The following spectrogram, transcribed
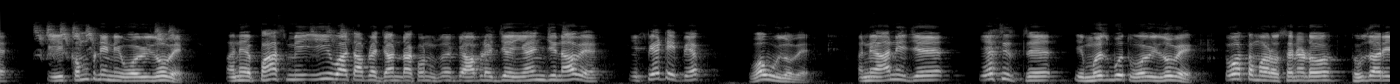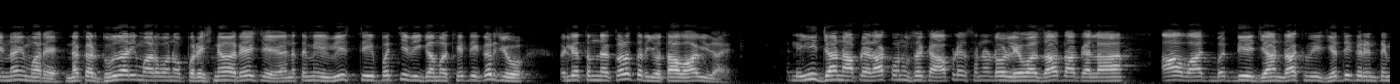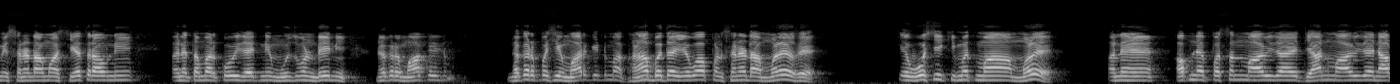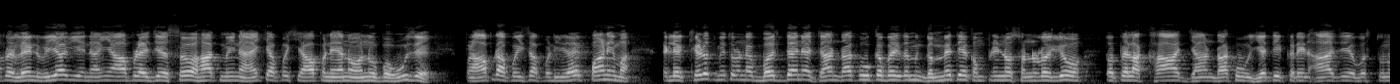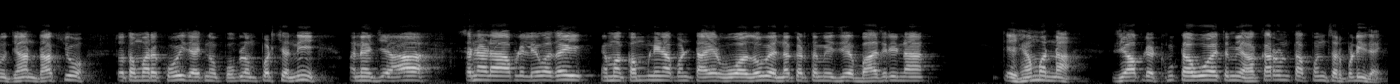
એ કંપનીની હોવી જોવે. અને પાંચમી એ વાત આપણે ધ્યાન રાખવાનું છે કે આપણે જે એન્જિન આવે એ પેટી પેક હોવું જોવે. અને આની જે કેસીસ છે એ મજબૂત હોવી જોવે. તો તમારો સનેડો ધુજારી નહીં મારે, નકર ધુજારી મારવાનો પ્રશ્ન રહેશે અને તમે વીસથી પચીસ વીઘામાં ખેતી કરશો, એટલે તમને કળતરીઓ તાવ આવી જાય. એટલે એ ધ્યાન આપણે રાખવાનું છે કે આપણે સનેડો લેવા જતા પહેલાં આ વાત બધી ધ્યાન રાખવી, જેથી કરીને તમે સનાડામાં છેતરાવ અને તમારે કોઈ જાતની મૂંઝવણ રહે નહીં. નગર માર્કેટ નગર પછી માર્કેટમાં ઘણા બધા એવા પણ સનાડા મળે છે કે ઓછી કિંમતમાં મળે અને આપણે પસંદમાં આવી જાય, ધ્યાનમાં આવી જાય ને આપણે લઈને વહી આવીએ ને અહીંયા આપણે જે છ, સાત મહિના હાંક્યા પછી આપણે એનો અનુભવ ઉજે. પણ આપણા પૈસા પડી જાય પાણીમાં. એટલે ખેડૂત મિત્રોને બધાને ધ્યાન રાખવું કે ભાઈ તમે ગમે તે કંપનીનો સનડો લ્યો, તો પહેલાં ખાસ ધ્યાન રાખવું. જેથી કરીને આ જે વસ્તુનું ધ્યાન રાખશો તો તમારે કોઈ જાતનો પ્રોબ્લેમ પડશે નહીં. અને જે આ સનાડા આપણે લેવા જઈ એમાં કંપનીના પણ ટાયર હોવા જોવે. નકર તમે જે બાજરીના કે હેમરના જે આપણે ઠૂંટા હોય, તમે હકારો ત્યાં પંચર પડી જાય.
